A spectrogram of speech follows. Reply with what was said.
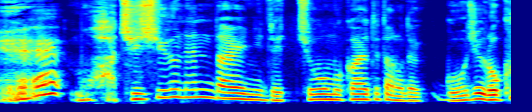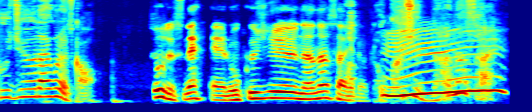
えー、もう80年代に絶頂を迎えてたので、50、60代ぐらいですか？そうですね、えー67歳だと。67歳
